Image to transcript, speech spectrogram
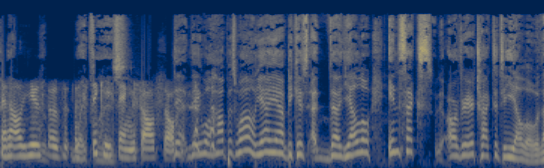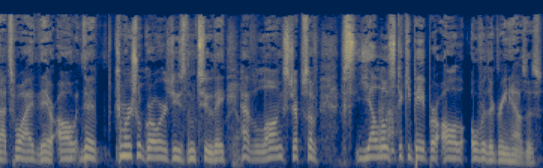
And I'll use those the sticky flies. things also. they, they will help as well. Yeah, yeah, because uh, the yellow insects are very attracted to yellow. That's why they're all the commercial growers use them too. They have long strips of s- yellow sticky paper all over their greenhouses.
